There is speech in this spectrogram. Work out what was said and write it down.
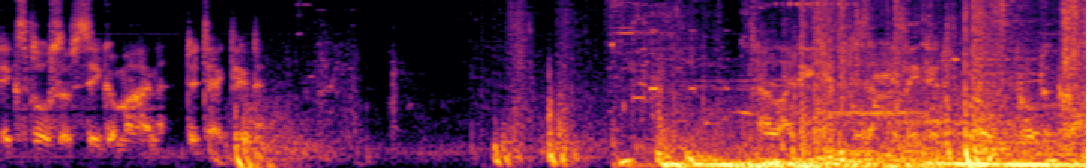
Explosive seeker mine detected. Allied agent disactivated. Rogue protocol.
